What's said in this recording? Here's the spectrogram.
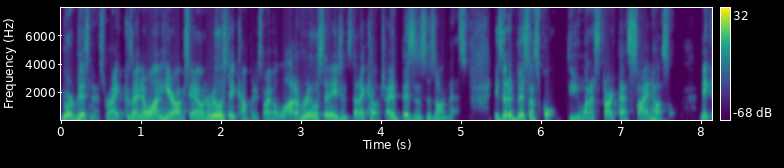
your business, right? Because I know on here, obviously, I own a real estate company. So I have a lot of real estate agents that I coach. I have businesses on this. Is it a business goal? Do you want to start that side hustle? make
